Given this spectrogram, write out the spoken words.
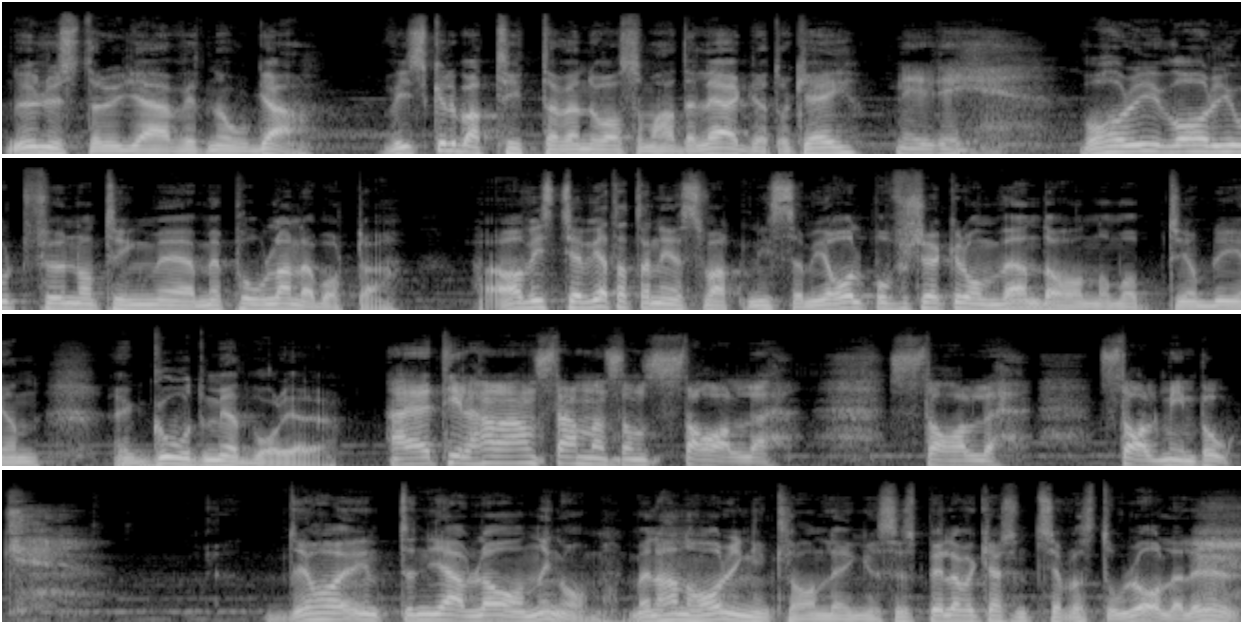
Nu lyssnar du jävligt noga. Vi skulle bara titta vem det var som hade lägret, okej? Okay? Nej, nej. Vad har, du, vad har du gjort för någonting med, med polaren där borta? Ja visst, jag vet att han är svart nisse, men jag håller på och försöker omvända honom till att bli en, en god medborgare. Nej, till han stammen som stal, stal, stal min bok. Det har jag inte en jävla aning om. Men han har ingen klan längre, så det spelar väl kanske inte så jävla stor roll, eller hur?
